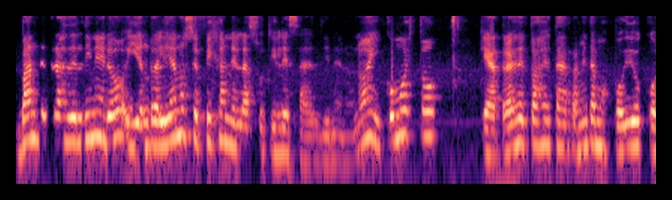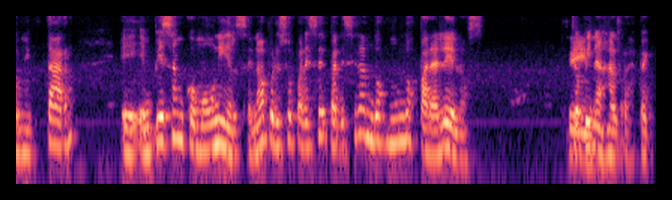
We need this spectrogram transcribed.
van detrás del dinero y en realidad no se fijan en la sutileza del dinero, ¿no? Y cómo esto, que a través de todas estas herramientas hemos podido conectar, eh, empiezan como a unirse, ¿no? Por eso parece, parecieran dos mundos paralelos. ¿Qué opinas al respecto?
